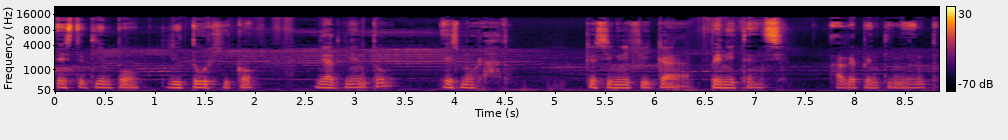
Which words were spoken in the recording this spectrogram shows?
este tiempo litúrgico de Adviento es morado, que significa penitencia, arrepentimiento,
